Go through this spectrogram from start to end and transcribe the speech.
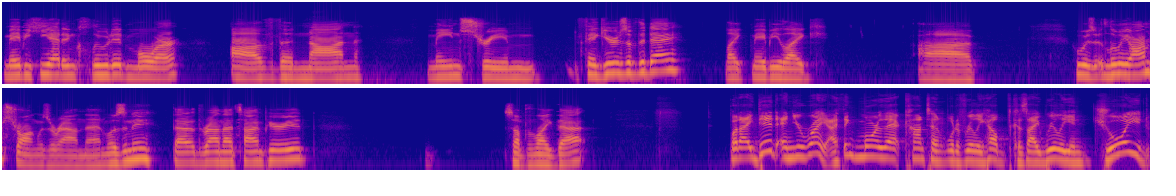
maybe he had included more of the non-mainstream figures of the day, like maybe like, uh, who was it? Louis Armstrong was around then, wasn't he? That around that time period, something like that. But I did, and you're right. I think more of that content would have really helped because I really enjoyed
